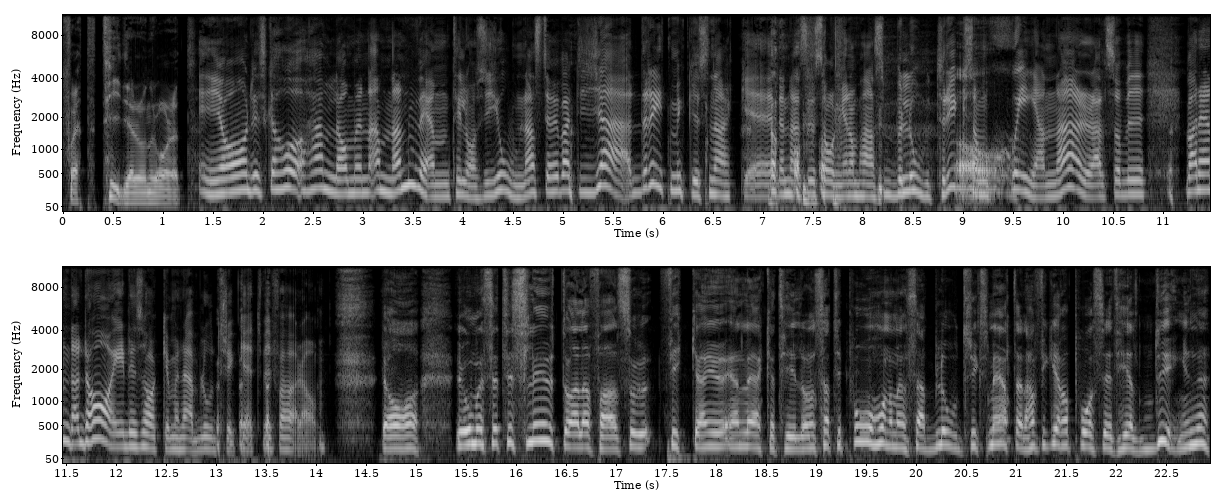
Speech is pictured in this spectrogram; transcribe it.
skett tidigare under året. Ja, det ska ha, handla om en annan vän till oss, Jonas. Det har ju varit jädrigt mycket snack eh, den här säsongen om hans blodtryck som skenar. Alltså vi, varenda dag är det saker med det här blodtrycket vi får höra om. Ja, jo men så till slut då i alla fall så fick han ju en läkare till och de satte på honom en sån här blodtrycksmätare. Han fick ju ha på sig ett helt dygn.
